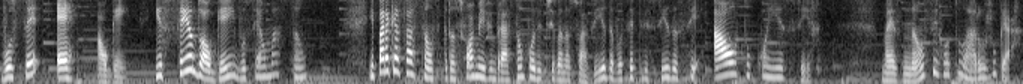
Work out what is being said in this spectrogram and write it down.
Você é alguém. E sendo alguém, você é uma ação. E para que essa ação se transforme em vibração positiva na sua vida, você precisa se autoconhecer, mas não se rotular ou julgar.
